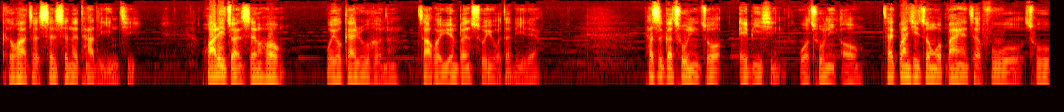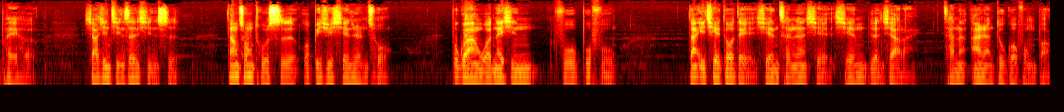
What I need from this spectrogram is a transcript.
刻画着深深的他的印记。华丽转身后，我又该如何呢？找回原本属于我的力量。他是个处女座 A B 型，我处女 O，在关系中我扮演着付出配合，小心谨慎行事。当冲突时，我必须先认错。不管我内心服不服，但一切都得先承认，且先忍下来，才能安然度过风暴。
